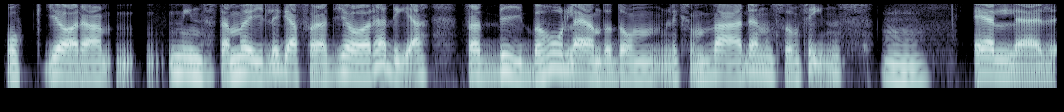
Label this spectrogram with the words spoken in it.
och göra minsta möjliga för att göra det. För att bibehålla ändå de liksom värden som finns. Mm. Eller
